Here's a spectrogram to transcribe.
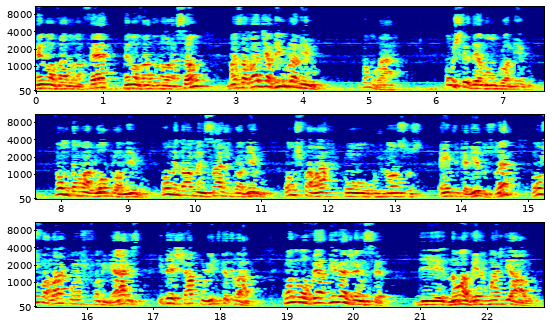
renovado na fé, renovado na oração, mas agora de amigo para amigo. Vamos lá, vamos estender a mão para o amigo, vamos dar um alô para o amigo, vamos mandar uma mensagem para o amigo, vamos falar com os nossos entes queridos, né? Vamos falar com os familiares e deixar a política de lado. Quando houver a divergência de não haver mais diálogo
